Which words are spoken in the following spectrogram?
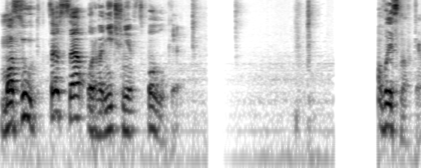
мазут це все органічні сполуки. Висновки.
